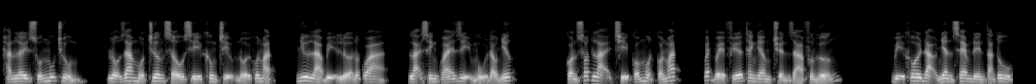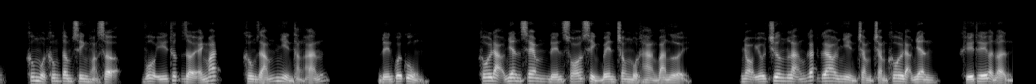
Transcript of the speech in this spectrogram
Hắn lấy xuống mũ trùm, lộ ra một chương xấu xí không chịu nổi khuôn mặt, như là bị lửa đốt qua, lại sinh quái dị mù đau nhức còn sót lại chỉ có một con mắt, quét về phía thanh âm chuyển ra phương hướng. Bị khôi đạo nhân xem đến tán tu, không một không tâm sinh hoảng sợ, vô ý thức rời ánh mắt, không dám nhìn thẳng hắn. Đến cuối cùng, khôi đạo nhân xem đến xó xỉnh bên trong một hàng ba người. Nhỏ yếu trương lãng gắt gao nhìn chằm chằm khôi đạo nhân, khí thế ẩn ẩn.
